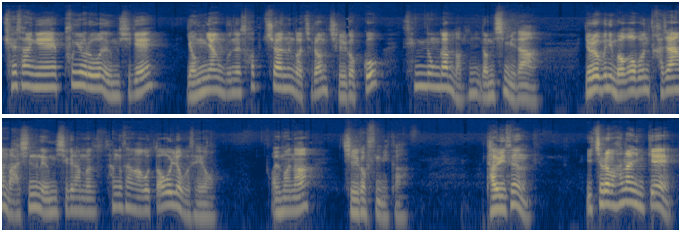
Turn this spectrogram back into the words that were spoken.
최상의 풍요로운 음식에 영양분을 섭취하는 것처럼 즐겁고 생동감 넘, 칩니다 여러분이 먹어본 가장 맛있는 음식을 한번 상상하고 떠올려 보세요. 얼마나 즐겁습니까? 다윗은 이처럼 하나님께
